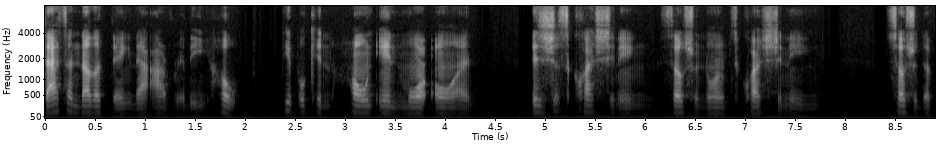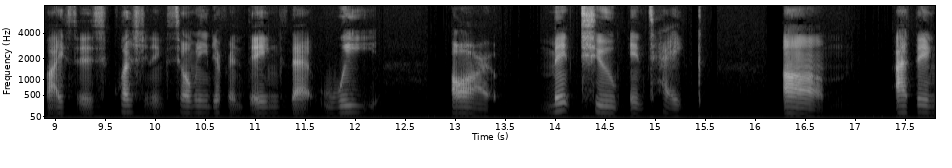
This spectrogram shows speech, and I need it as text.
that's another thing that i really hope people can hone in more on is just questioning social norms questioning social devices questioning so many different things that we are meant to intake um, I think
